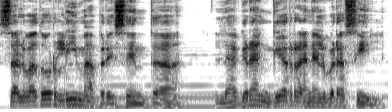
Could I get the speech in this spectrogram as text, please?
Salvador Lima presenta La Gran Guerra en el Brasil,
